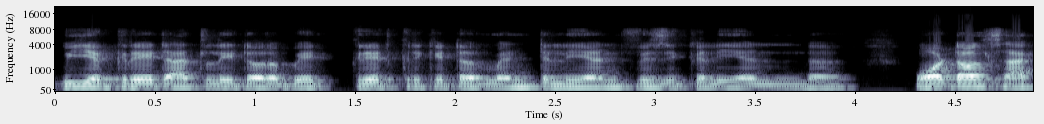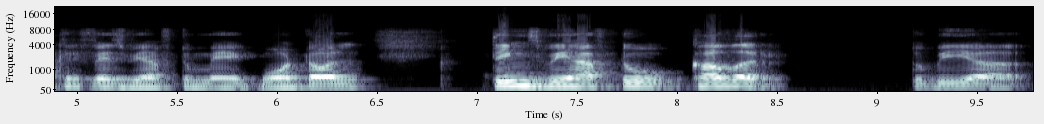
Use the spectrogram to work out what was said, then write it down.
be a great athlete or a great, great cricketer mentally and physically, and uh, what all sacrifice we have to make, what all things we have to cover to be a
